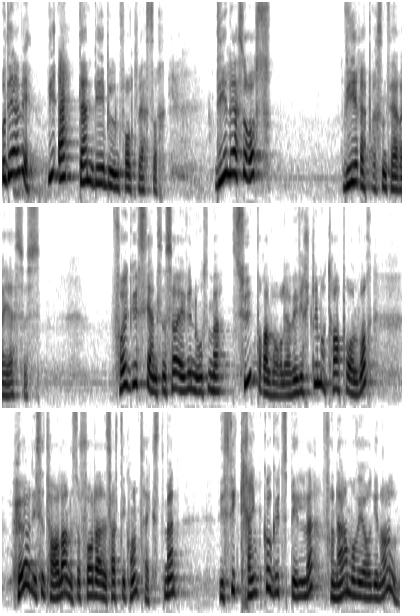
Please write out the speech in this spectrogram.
Og det er vi. Vi er den Bibelen folk leser. De leser oss. Vi representerer Jesus. For i gudstjeneste så er vi noe som er superalvorlig, og vi virkelig må ta på alvor. Hør disse talene, så får dere det satt i kontekst. Men hvis vi krenker Guds bilde, fornærmer vi originalen.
